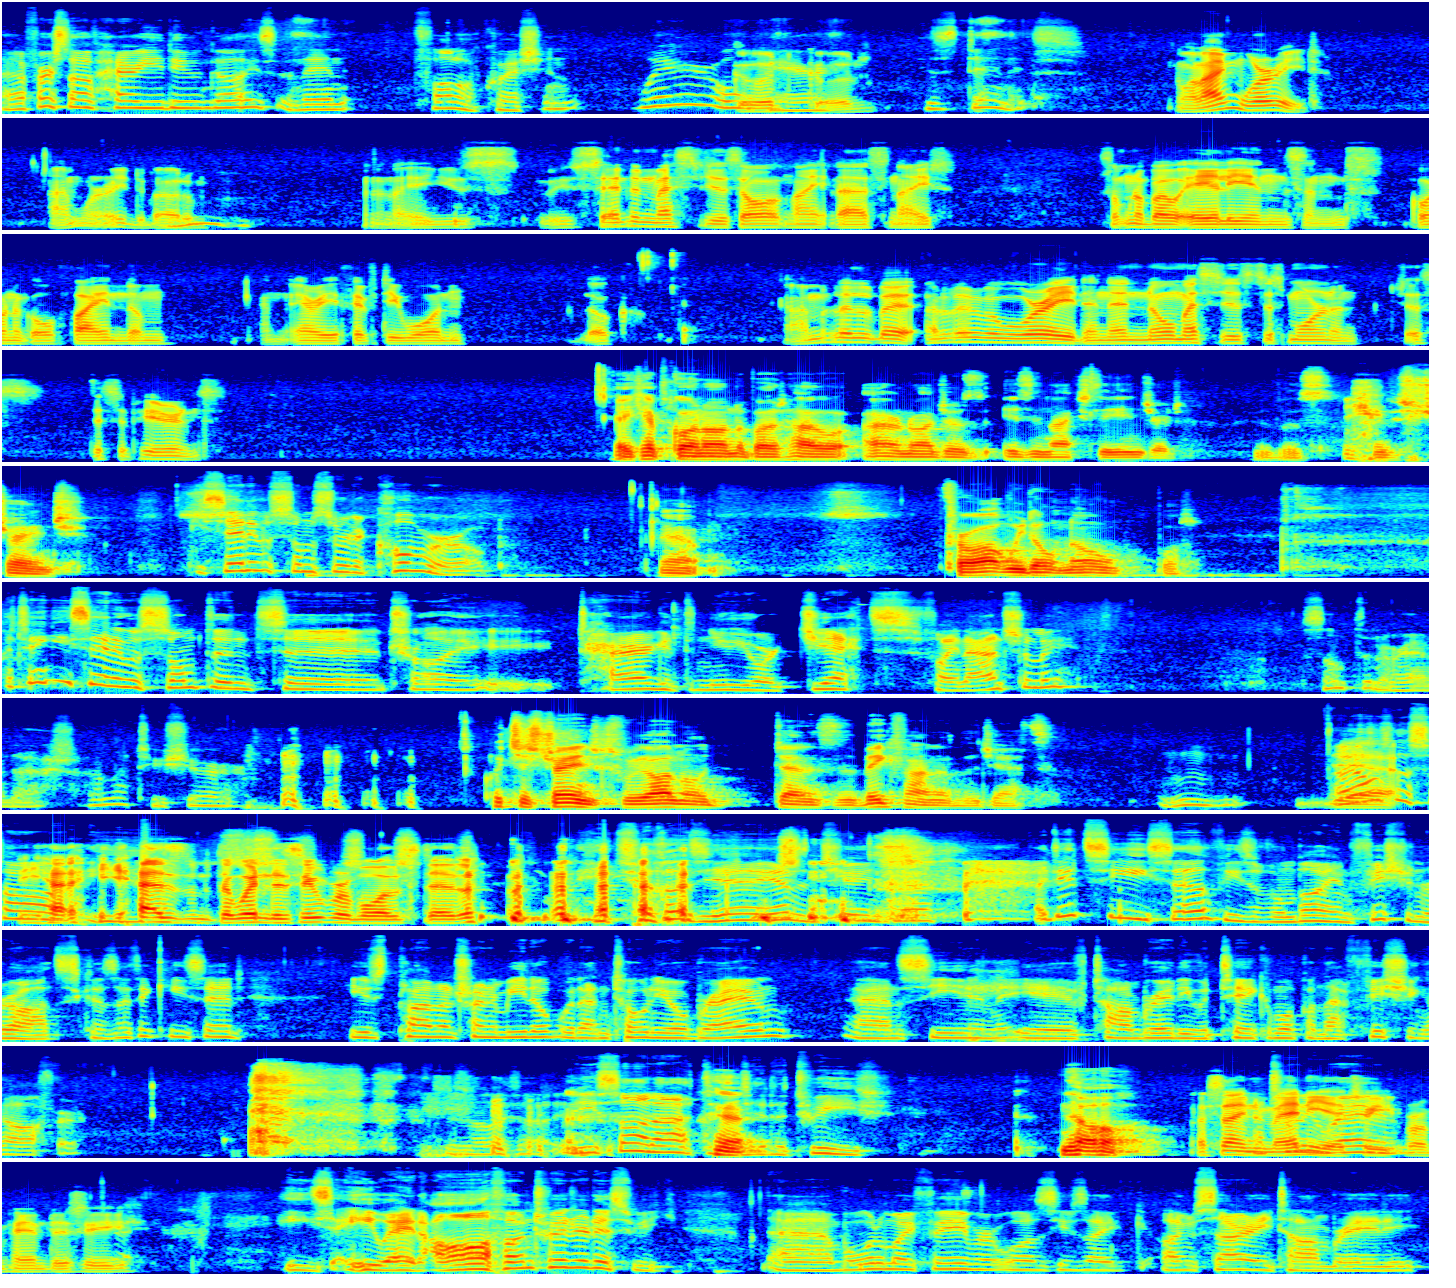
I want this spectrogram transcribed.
Uh, first off, how are you doing, guys? And then follow up question: Where oh Good, where good. is Dennis? Well, I'm worried. I'm worried about him. Mm. And I use, we was sending messages all night last night. Something about aliens and going to go find them and Area 51. Look, I'm a little bit, I'm a little bit worried. And then no messages this morning, just disappearance. I kept going on about how Aaron Rodgers isn't actually injured. It was it was strange. He said it was some sort of cover up. Yeah. For what we don't know, but I think he said it was something to try target the New York Jets financially. Something around that. I'm not too sure. which is strange because we all know Dennis is a big fan of the Jets. Mm. I also saw he, ha- he he- has them to win the Super Bowl still. He does, yeah. He hasn't changed that. I did see selfies of him buying fishing rods because I think he said he was planning on trying to meet up with Antonio Brown and seeing if Tom Brady would take him up on that fishing offer. Is what I saw. You saw that, did you, the tweet? No. I signed That's many only a tweet from him this week. He's he went off on Twitter this week. Um, but one of my favorite was he was like, "I'm sorry, Tom Brady.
